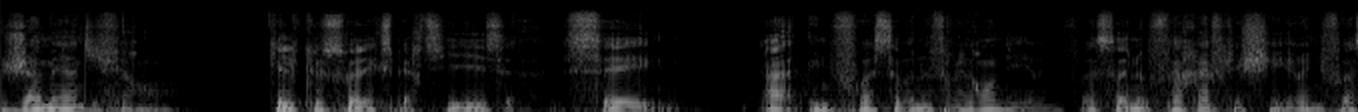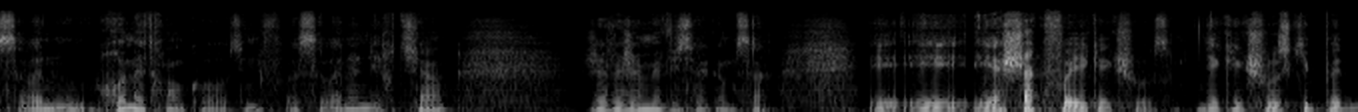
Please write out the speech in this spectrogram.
jamais indifférent. Quelle que soit l'expertise, c'est... Ah, une fois, ça va nous faire grandir, une fois, ça va nous faire réfléchir, une fois, ça va nous remettre en cause, une fois, ça va nous dire, tiens, j'avais jamais vu ça comme ça. Et, à chaque fois, il y a quelque chose. Il y a quelque chose qui peut être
